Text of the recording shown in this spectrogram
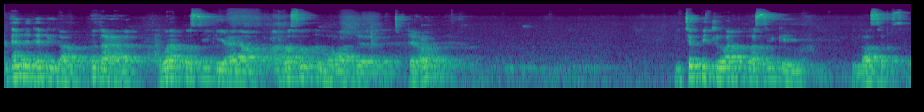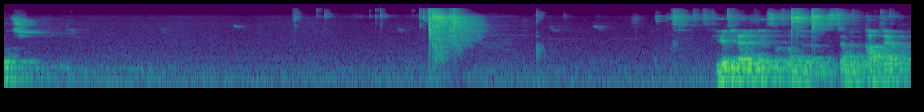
الآن نذهب إلى وضع الورق البلاستيكي على الرسم المراد تقطيعه. نثبت الورق البلاستيكي باللاصق سكوتش. في هذه العملية سوف نستعمل قاطع.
